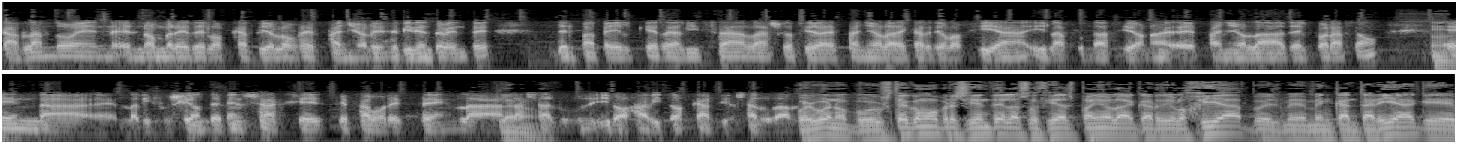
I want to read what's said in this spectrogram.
hablando en el nombre de los cardiólogos españoles, evidentemente, del papel que realiza la Sociedad Española de Cardiología y la Fundación Española del Corazón mm. en, la, difusión de mensajes que favorecen la, salud y los hábitos cardiosaludables. Pues bueno, pues usted como presidente de la Sociedad Española de Cardiología, pues me, encantaría que,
